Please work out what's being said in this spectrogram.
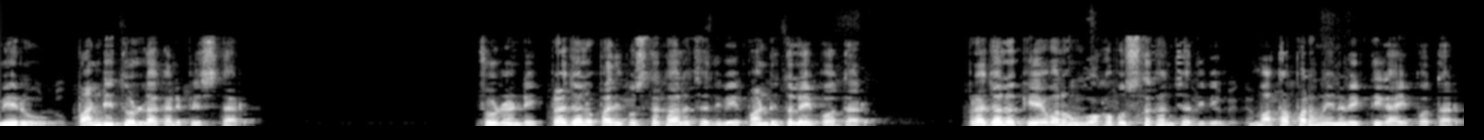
మీరు పండితుల్లా కనిపిస్తారు. చూడండి ప్రజలు పది పుస్తకాలు చదివి పండితులైపోతారు. ప్రజలు కేవలం ఒక పుస్తకం చదివి మతపరమైన వ్యక్తిగా అయిపోతారు.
